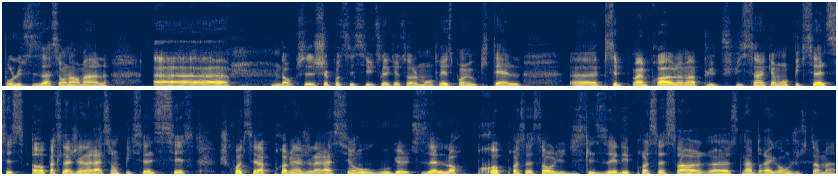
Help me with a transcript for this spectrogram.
pour l'utilisation normale. Euh, donc, je sais pas si c'est utile que ça de le montrer. C'est pas un Oukitel. Euh, c'est même probablement plus puissant que mon Pixel 6a parce que la génération Pixel 6, je crois que c'est la première génération où Google utilisait leur propre processeur au lieu d'utiliser des processeurs euh, Snapdragon justement.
